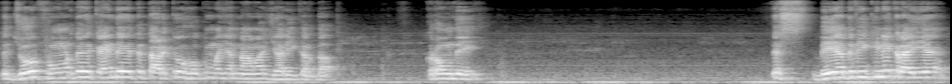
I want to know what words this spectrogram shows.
ਤੇ ਜੋ ਫੋਨ ਤੇ ਕਹਿੰਦੇ ਤੇ ਤੜਕੇ ਉਹ ਹੁਕਮਨਾਮਾ ਜਾਰੀ ਕਰਦਾ, ਕਰਾਉਂਦੇ। ਤੇ ਬੇਅਦਬੀ ਕਿਹਨੇ ਕਰਾਈ ਹੈ?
